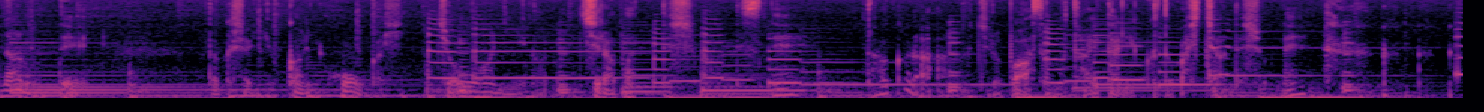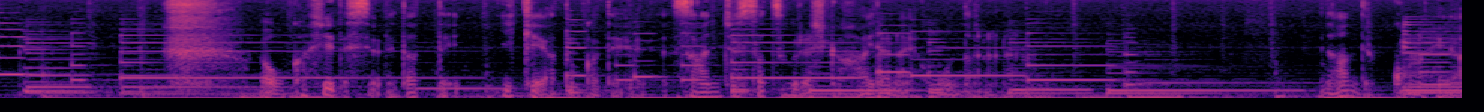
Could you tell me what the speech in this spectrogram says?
なので私は床に本が非常に散らばってしまうんですね。だからうちのばあさんもタイタニックとかしちゃうんでしょうね。おかしいですよね。だって IKEA とかで30冊ぐらいしか入らない本棚なのになんでこの部屋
